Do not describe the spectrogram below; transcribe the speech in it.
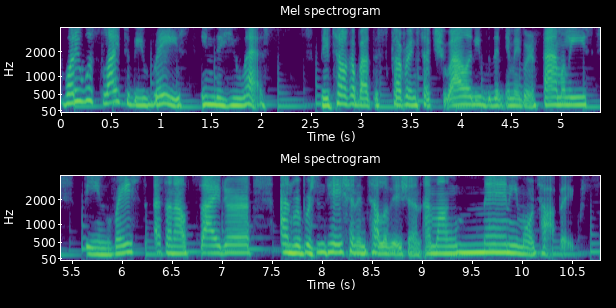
what it was like to be raised in the U.S. They talk about discovering sexuality within immigrant families, being raised as an outsider, and representation in television, among many more topics.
